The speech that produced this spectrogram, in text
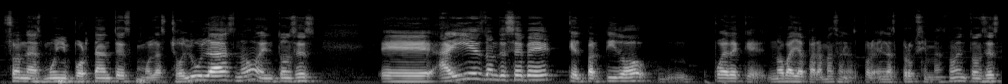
zonas muy importantes como las Cholulas, ¿no? Entonces, eh, ahí es donde se ve que el partido mm, puede que no vaya para más en las, en las próximas, ¿no? Entonces,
